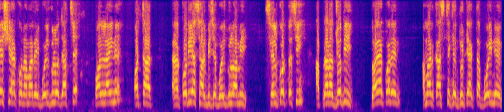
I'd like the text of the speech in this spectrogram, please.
দেশে এখন আমার এই বইগুলো যাচ্ছে অনলাইনে। অর্থাৎ কোরিয়া সার্ভিসে বইগুলো আমি সেল করতেছি। আপনারা যদি দয়া করেন আমার কাছ থেকে দুইটা একটা বই নেন,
